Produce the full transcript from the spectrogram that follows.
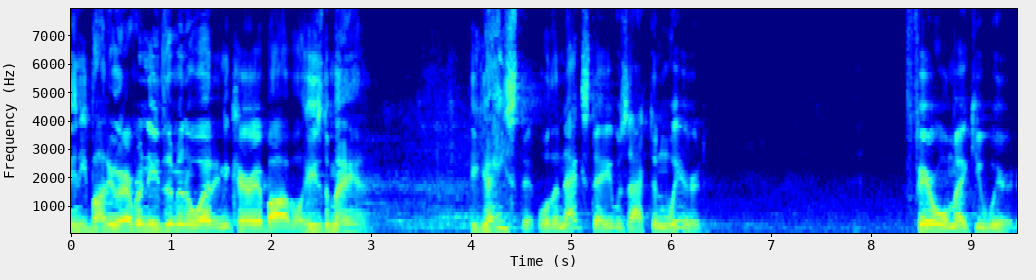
Anybody who ever needs him in a wedding to carry a Bible, he's the man. He aced it. Well, the next day he was acting weird. Fear will make you weird.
